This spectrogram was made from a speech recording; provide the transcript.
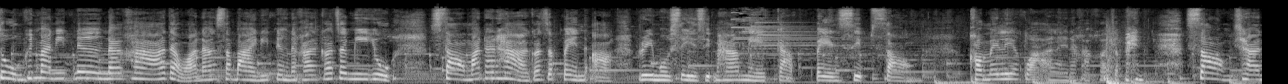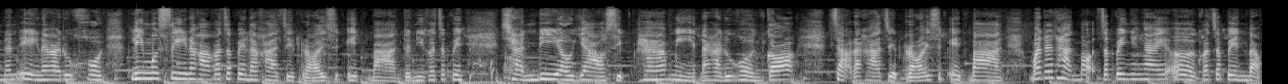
สูงขึ้นมานิดนึงนะคะ แต่ว่านั่งสบายนิดนึงนะคะ ก็จะมีอยู่ 2 มาตรฐานก็จะเป็นอ่ารีมูซีน15 เมตรกับเป็น 12เขาไม่เรียกว่าอะไรนะคะ ก็จะเป็น 2 ชั้นนั่นเองนะคะทุกคนรีมูซีนะคะก็จะเป็นราคา 711 บาท ตัวนี้ก็จะเป็นชั้นเดียวยาว 15 เมตรนะคะ ทุกคนก็จะราคา 711 บาท มาตรฐานเบาะจะเป็นยังไงเออ ก็จะเป็นแบบ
